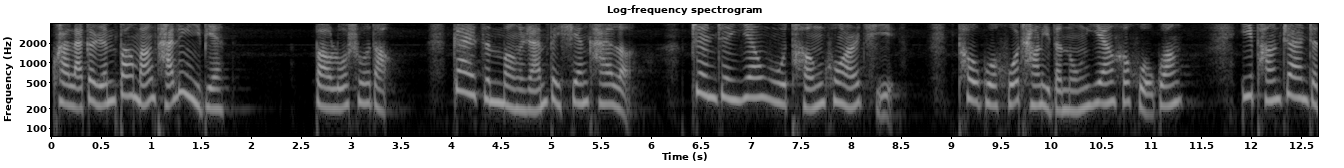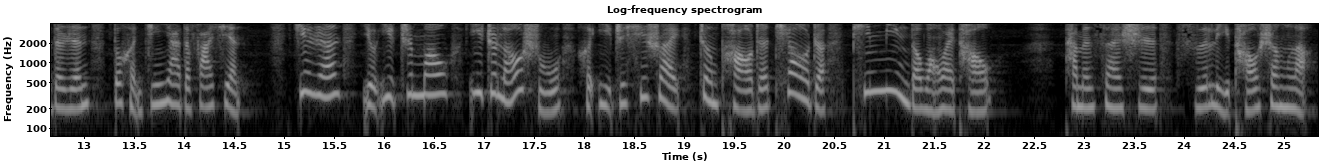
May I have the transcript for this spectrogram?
快来个人帮忙抬另一边！保罗说道。盖子猛然被掀开了，阵阵烟雾腾空而起，透过火场里的浓烟和火光，一旁站着的人都很惊讶地发现。竟然有一只猫、一只老鼠和一只蟋蟀正跑着、跳着，拼命地往外逃。他们算是死里逃生了。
